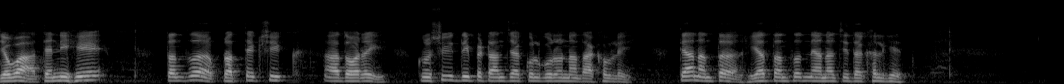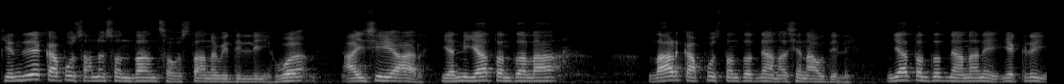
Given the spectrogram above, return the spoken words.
जेव्हा त्यांनी हे तंत्र प्रात्यक्षिकाद्वारे कृषी विद्यापीठांच्या कुलगुरूंना दाखवले त्यानंतर या तंत्रज्ञानाची दखल घेत केंद्रीय कापूस अनुसंधान संस्था नवी दिल्ली व आय सी आर यांनी या तंत्राला लाड कापूस तंत्रज्ञान असे नाव दिले. या तंत्रज्ञानाने एकरी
